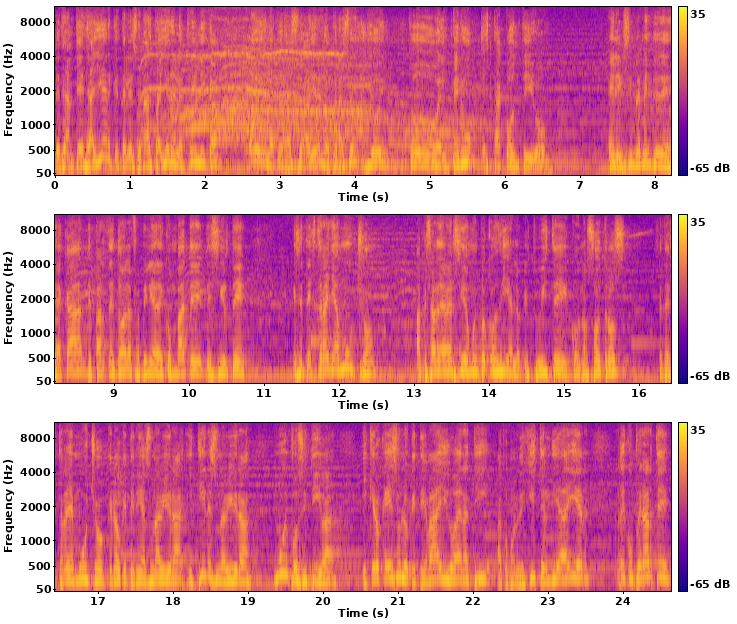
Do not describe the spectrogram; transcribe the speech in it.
desde antes de ayer que te lesionaste, ayer en la clínica, hoy en la operación, ayer en la operación y hoy todo el Perú está contigo. Eric, simplemente desde acá, de parte de toda la familia de combate, decirte que se te extraña mucho, a pesar de haber sido muy pocos días lo que estuviste con nosotros, se te extraña mucho, creo que tenías una vibra y tienes una vibra muy positiva y creo que eso es lo que te va a ayudar a ti, a como lo dijiste el día de ayer, recuperarte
